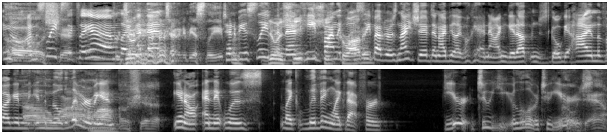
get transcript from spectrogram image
you know i'm Oh, asleep shit. 6 a.m like and then pretending to be asleep. pretend to be asleep, Doing and then sheep- he'd sheep finally fall karate? asleep after his night shift, and I'd be like, okay, now I can get up and just go get high in the fucking in the middle of the living room again, Oh shit. you know. And it was like living like that for year, two year, a little over two years. damn.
